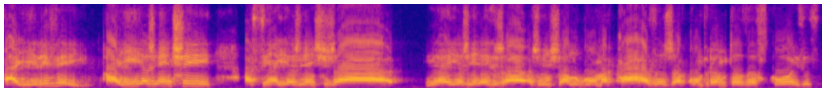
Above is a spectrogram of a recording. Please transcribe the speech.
Aí ele veio. Aí a gente, assim, aí a gente já, né, ele já, a gente já alugou uma casa, já compramos todas as coisas,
